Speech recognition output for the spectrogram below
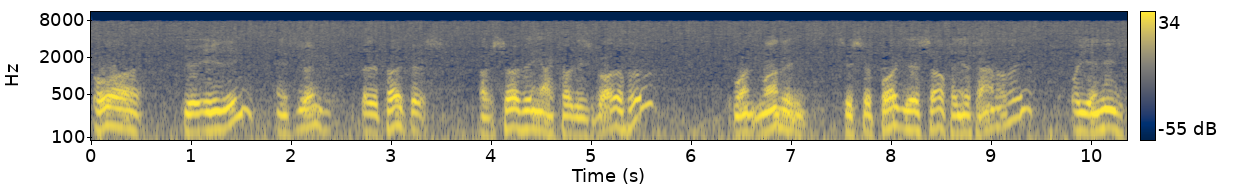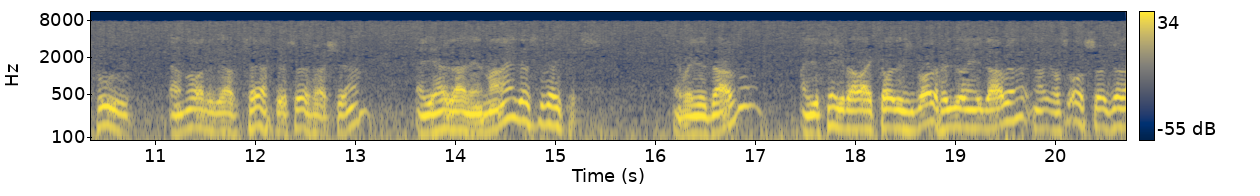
or you're eating and doing for the purpose of serving HaKadosh Baruch Hu, want money to support yourself and your family, or you need food in order to have tech to serve Hashem, and you have that in mind, that's the Vekas. And when you daven, and you think about HaKadosh Baruch Hu doing your daven, that's also a good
